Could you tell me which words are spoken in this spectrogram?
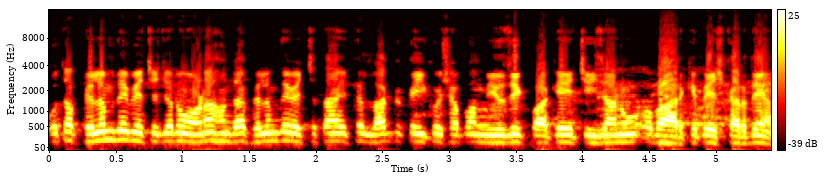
ਉਹ ਤਾਂ ਫਿਲਮ ਦੇ ਵਿੱਚ ਜਦੋਂ ਆਉਣਾ ਹੁੰਦਾ ਫਿਲਮ ਦੇ ਵਿੱਚ ਤਾਂ ਇੱਕ ਅਲੱਗ ਕਈ ਕੁਝ ਆਪਾਂ 뮤직 ਪਾ ਕੇ ਚੀਜ਼ਾਂ ਨੂੰ ਉਭਾਰ ਕੇ ਪੇਸ਼ ਕਰਦੇ ਹਾਂ।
